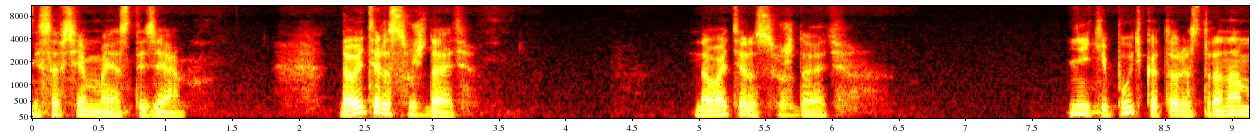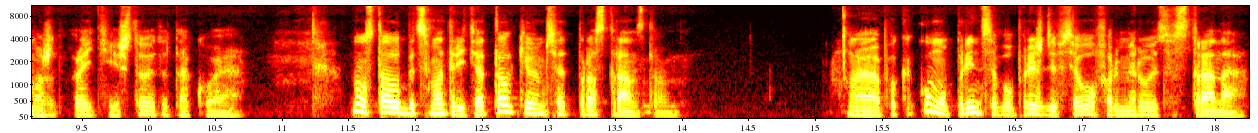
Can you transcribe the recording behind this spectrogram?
не совсем моя стезя. Давайте рассуждать. Давайте рассуждать. Некий путь, который страна может пройти. Что это такое? Ну, стало быть, смотрите, отталкиваемся от пространства. А, по какому принципу прежде всего формируется страна?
